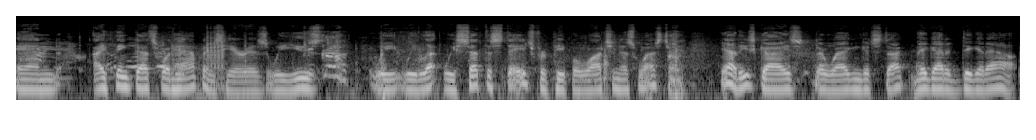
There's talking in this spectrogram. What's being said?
And I think that's what happens here is we use we we let we set the stage for people watching this western. Yeah, these guys, their wagon gets stuck. They got to dig it out.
